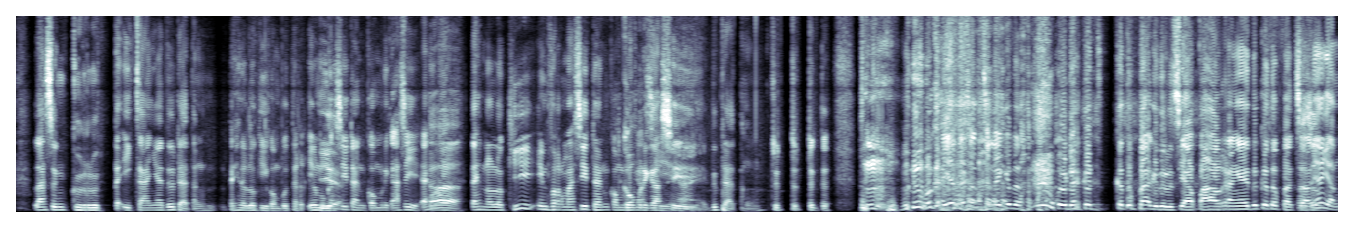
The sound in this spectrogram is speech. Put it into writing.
langsung guru TIK-nya itu datang teknologi komputer ilmu Iya. kasih dan komunikasi. Eh Heeh. teknologi informasi dan komunikasi, Komunikasi. Nah, itu datang. Langsung jelek gitu. Udah ke- ketebak gitu loh siapa orangnya itu ketebak. Soalnya yang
